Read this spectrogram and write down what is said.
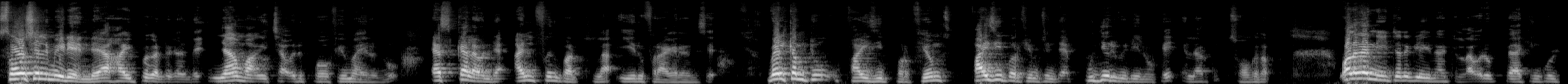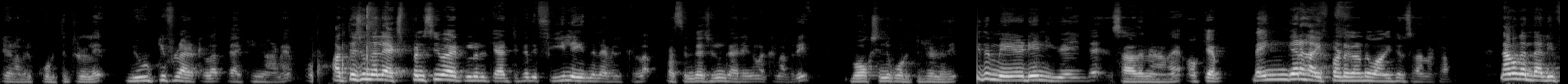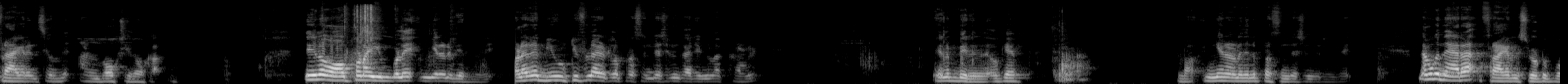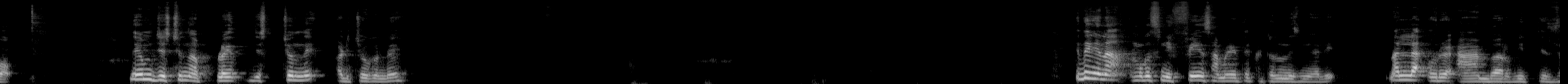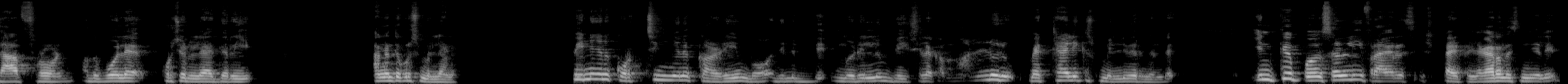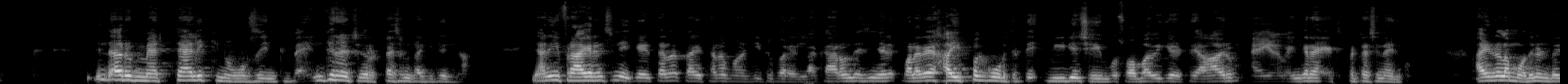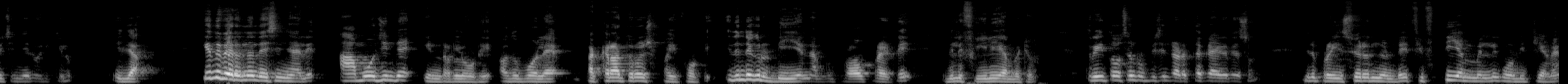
Social മീഡിയന്റെ ആ hype കണ്ട് കണ്ട് ഞാൻ വാങ്ങിച്ച ഒരു പെർഫ്യൂം ആയിരുന്നു എസ്കലോന്റെ അൽഫ് എന്ന് പറഞ്ഞിട്ടുള്ള ഈ ഒരു fragrance welcome to five G perfumes five G പെർഫ്യൂംസിന്റെ പുതിയൊരു വീഡിയോയിലോട്ട് എല്ലാവർക്കും സ്വാഗതം. വളരെ നീറ്റ് ആൻഡ് ക്ലീൻ ആയിട്ടുള്ള ഒരു പാക്കിംഗ് ക്വാളിറ്റിയാണ് അവർ കൊടുത്തിട്ടുള്ളത്. ബ്യൂട്ടിഫുൾ ആയിട്ടുള്ള പാക്കിംഗ് ആണ്. അത്യാവശ്യം നല്ല എക്സ്പെൻസീവ് ആയിട്ടുള്ള ഒരു കാറ്റഗറി ഫീൽ ചെയ്യുന്ന ലെവലിലുള്ള പ്രസന്റേഷനും കാര്യങ്ങളൊക്കെയാണ് അവർ ബോക്സിന് കൊടുത്തിട്ടുള്ളത്. ഇത് മേഡ് ഇൻ യു എന്റെ സാധനമാണ്. ഓക്കെ ഭയങ്കര ഹൈപ്പ് കണ്ട് വാങ്ങിച്ചൊരു സാധനം കേട്ടോ. നമുക്ക് എന്തായാലും ഈ ഫ്രാഗ്രൻസ് ഒന്ന് അൺബോക്സ് ചെയ്ത് നോക്കാം. നിങ്ങൾ ഓപ്പൺ ചെയ്യുമ്പോൾ ഇങ്ങനെയാണ് വരുന്നത്. വളരെ ബ്യൂട്ടിഫുൾ ആയിട്ടുള്ള പ്രസന്റേഷനും കാര്യങ്ങളൊക്കെയാണ് ഇങ്ങനെ വരുന്നത്. ഓക്കെ ഇങ്ങനെയാണ് ഇതിന്റെ പ്രസന്റേഷൻ വരുന്നത്. നമുക്ക് നേരെ ഫ്രാഗ്രൻസിലോട്ട് പോവാം. ഇത് ജസ്റ്റ് ഒന്ന് അപ്ലൈ ജസ്റ്റ് ഒന്ന് അടിച്ചു നോക്കുന്നുണ്ട്. ഇതിങ്ങനെ നമുക്ക് സ്നിഫ് ചെയ്യുന്ന സമയത്ത് കിട്ടുന്നതെന്ന് വെച്ച് കഴിഞ്ഞാൽ നല്ല ഒരു ആംബർ വിത്ത് സാഫ്രോൺ അതുപോലെ കുറച്ചൊരു ലെതറി അങ്ങനത്തെ കുറച്ച് സ്മെല്ലാണ് പിന്നെ ഇങ്ങനെ കുറച്ചിങ്ങനെ കഴിയുമ്പോൾ ഇതിന്റെ മിഡിലും ബേസിലൊക്കെ നല്ലൊരു മെറ്റാലിക് സ്മെല്ല് വരുന്നുണ്ട്. എനിക്ക് പേഴ്സണലി ഫ്രാഗ്രൻസ് ഇഷ്ടമായിട്ടില്ല കാരണം എന്താ വെച്ച് കഴിഞ്ഞാൽ ഇതിന്റെ ആ ഒരു മെറ്റാലിക് നോട്ട്സ് എനിക്ക് ഭയങ്കരമായിട്ട് ഇറിറ്റേഷൻ ഉണ്ടാക്കിയിട്ടില്ല ഞാൻ ഈ ഫ്രാഗ്രൻസിനെ എഴുത്താനോ താഴ്ത്താനോ വേണ്ടിയിട്ട് പറയില്ല. കാരണം എന്താ വെച്ച് കഴിഞ്ഞാൽ വളരെ ഹൈപ്പൊക്കെ കൊടുത്തിട്ട് വീഡിയോ ചെയ്യുമ്പോൾ സ്വാഭാവികമായിട്ട് ആരും ഭയങ്കര എക്സ്പെക്ടേഷൻ ആയിരിക്കും. അതിനുള്ള മുതലുണ്ടോ വെച്ച് കഴിഞ്ഞാൽ ഒരിക്കലും ഇല്ല. ഇത് വരുന്നത് എന്താ വെച്ച് കഴിഞ്ഞാൽ അമോജിന്റെ ഇന്റർലോഡ് അതുപോലെ പക്രാത്തുറോഷ് ഫൈവ് ഫോർട്ടി ഇതിന്റെ ഒരു ഡി എൻ നമുക്ക് പ്രോപ്പറായിട്ട് ഇതിൽ ഫീൽ ചെയ്യാൻ പറ്റും. ത്രീ തൗസൻഡ് റുപ്പീസിന്റെ അടുത്തൊക്കെ ഏകദേശം ഇതിന് പ്രൈസ് വരുന്നുണ്ട്. ഫിഫ്റ്റി എം എൽ ക്വാണ്ടിറ്റിയാണ്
